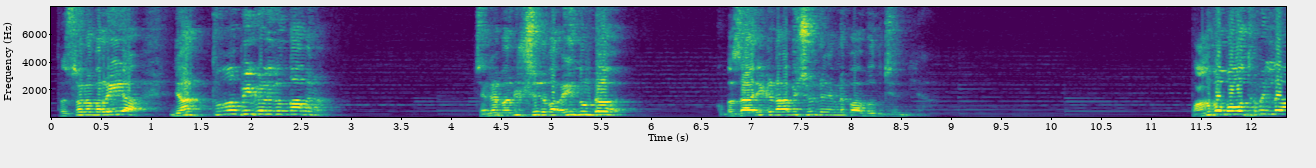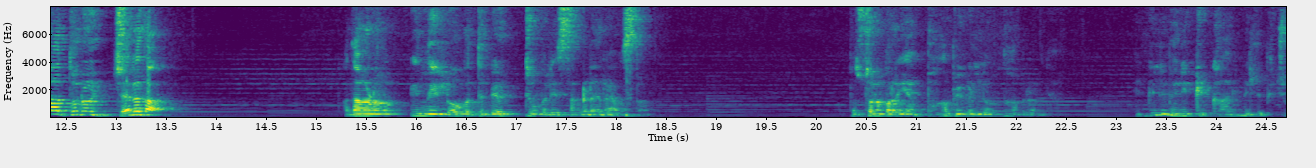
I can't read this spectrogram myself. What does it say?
അപ്പസ്തോലം പറയുക ഞാൻ പാപികളിൽ ഒന്നാമനാണ് ചില മനുഷ്യർ പറയുന്നുണ്ട് കുമ്പസാരിക്കേണ്ട ആവശ്യമില്ല ഞങ്ങൾ പാപം ചെയ്യുന്നില്ല. പാപബോധമില്ലാത്തൊരു ജനത അതാണ് ഇന്ന് ഈ ലോകത്തിന്റെ ഏറ്റവും വലിയ സങ്കടകരാവസ്ഥ പുസ്തകം പറയാം പാപികളിൽ ഒന്നാമനല്ല എങ്കിലും എനിക്ക് കാരുണ്യം ലഭിച്ചു.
